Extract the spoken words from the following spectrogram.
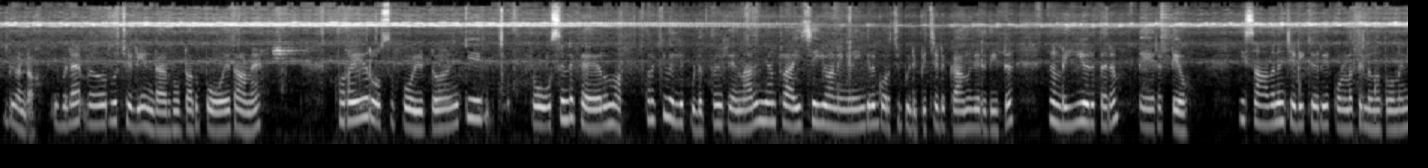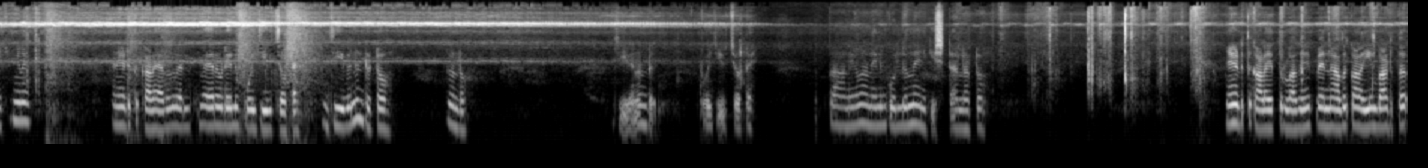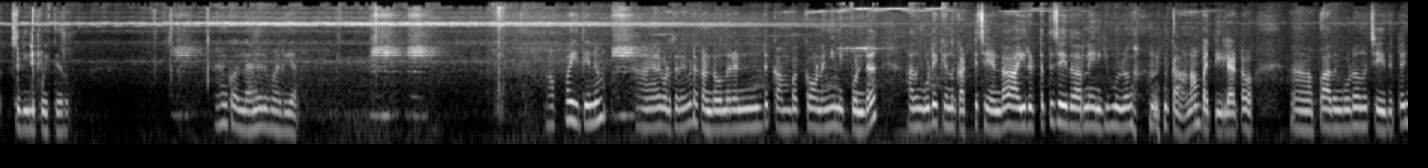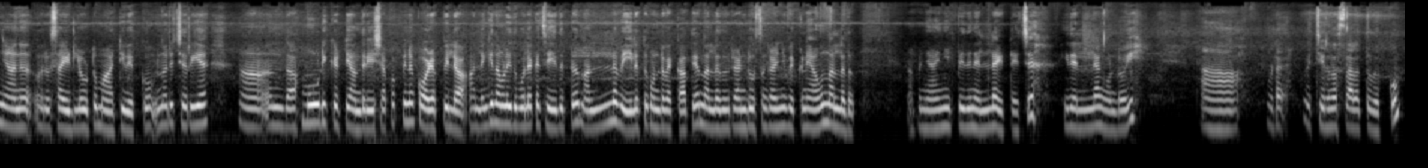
ഇത് കണ്ടോ? ഇവിടെ വേറൊരു ചെടി ഉണ്ടായിരുന്നു കേട്ടോ. അത് പോയതാണേ. കുറേ റോസ് പോയിട്ടോ. എനിക്ക് റോസിന്റെ കെയറൊന്നും അത്രയ്ക്ക് വലിയ പിടുത്തമില്ല. എന്നാലും ഞാൻ ട്രൈ ചെയ്യുവാണ് എങ്ങനെയെങ്കിലും കുറച്ച് പിടിപ്പിച്ചെടുക്കാമെന്ന് കരുതിയിട്ട്. ഇതുണ്ട് ഈ ഒരു തരം തേരട്ടയോ? ഈ സാധനം ചെടി കയറിയ കൊള്ളത്തില്ലെന്ന് തോന്നുന്നു. എനിക്കിങ്ങനെ അതിനെ എടുത്ത് കളയാതെ വേറെ എവിടെയെങ്കിലും പോയി ജീവിച്ചോട്ടെ. ജീവനുണ്ട് കേട്ടോ. ഇതുണ്ടോ ജീവനുണ്ട്. പോയി ജീവിച്ചോട്ടെ. പ്രാണികളാണേലും കൊല്ലുന്നത് എനിക്കിഷ്ടമല്ല കേട്ടോ. ഞാൻ എടുത്ത് കളയത്തുള്ളൂ. അതിനിപ്പോൾ എന്നെ അത് കളയുമ്പോൾ അടുത്ത ചെടിയിൽ പോയി കയറും. ഞാൻ കൊല്ലാനൊരു മടിയാണ് അപ്പോൾ ഇതിനും അങ്ങനെ കൊടുത്തിട്ടുണ്ട്. ഇവിടെ കണ്ടോ? രണ്ട് കമ്പൊക്കെ ഉണങ്ങി നിപ്പുണ്ട്. അതും കൂടെയൊക്കെ ഒന്ന് കട്ട് ചെയ്യേണ്ട. ആ ഇരുട്ടത്ത് ചെയ്ത കാരണം എനിക്ക് മുഴുവൻ കാണാൻ പറ്റിയില്ല കേട്ടോ. അപ്പോൾ അതും കൂടെ ഒന്ന് ചെയ്തിട്ട് ഞാൻ ഒരു സൈഡിലോട്ട് മാറ്റി വെക്കും. എന്നൊരു ചെറിയ എന്താ മൂടിക്കെട്ടിയ അന്തരീക്ഷം. അപ്പോൾ പിന്നെ കുഴപ്പമില്ല. അല്ലെങ്കിൽ നമ്മൾ ഇതുപോലെയൊക്കെ ചെയ്തിട്ട് നല്ല വെയിലത്ത് കൊണ്ട് വെക്കാത്തേ നല്ലത്. രണ്ട് ദിവസം കഴിഞ്ഞ് വെക്കണയാവും നല്ലത്. അപ്പോൾ ഞാൻ ഇനിയിപ്പോൾ ഇതിനെല്ലാം ഇട്ടേച്ച് ഇതെല്ലാം കൊണ്ടുപോയി ഇവിടെ വെച്ചിരുന്ന സ്ഥലത്ത് വെക്കും.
